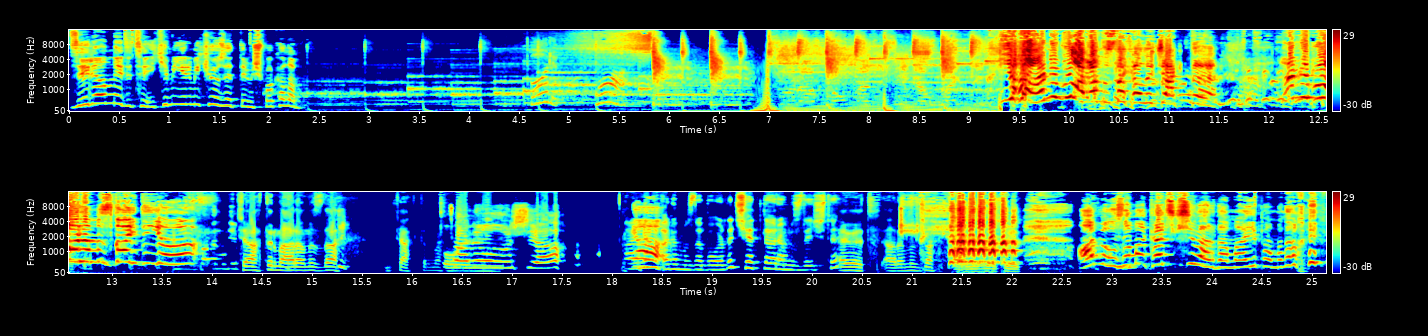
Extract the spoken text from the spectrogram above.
Zeliha'nın editi 2022 özetlemiş bakalım. ya aramızda kalacaktı? Hani bu aramızdaydı ya? Çaktırma aramızda. Çaktırma. Sahne olmuş ya. Aynen aramızda bu arada. Chat'le aramızda işte. Evet aramızda. Abi o zaman kaç kişi vardı ama ayıp amına koyayım.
